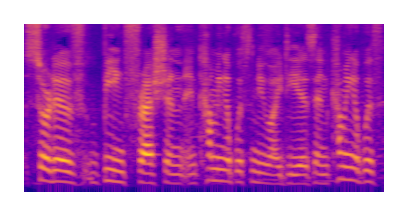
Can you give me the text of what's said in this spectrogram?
sort of being fresh and, and coming up with new ideas and coming up with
